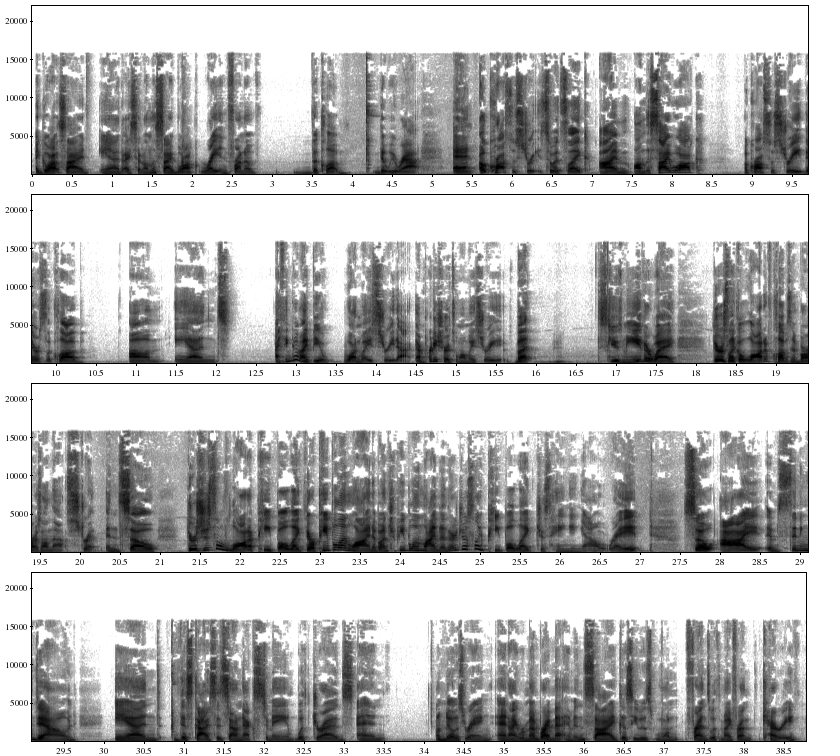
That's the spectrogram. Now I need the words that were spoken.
I go outside and I sit on the sidewalk right in front of the club that we were at, and across the street. So it's like I'm on the sidewalk across the street. There's the club, um, and I think it might be a one way street. I'm pretty sure it's a one way street, but excuse me, either way, there's like a lot of clubs and bars on that strip. And so there's just a lot of people. Like there are people in line, a bunch of people in line, and they're just like people like just hanging out, right? So I am sitting down and this guy sits down next to me with dreads and a nose ring. And I remember I met him inside because he was one friends with my friend Kerry.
